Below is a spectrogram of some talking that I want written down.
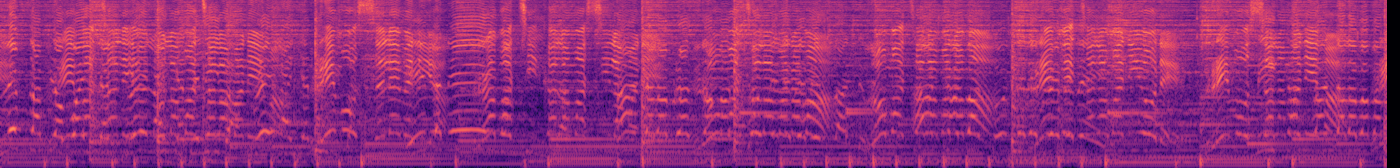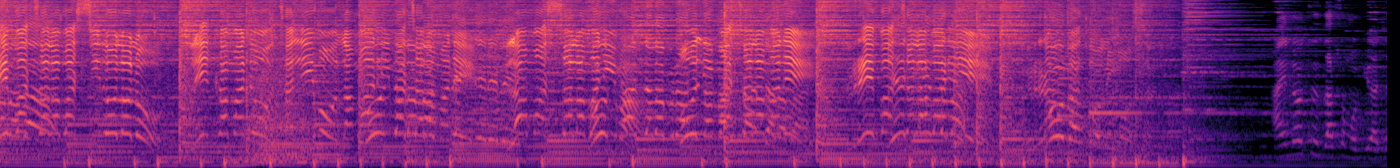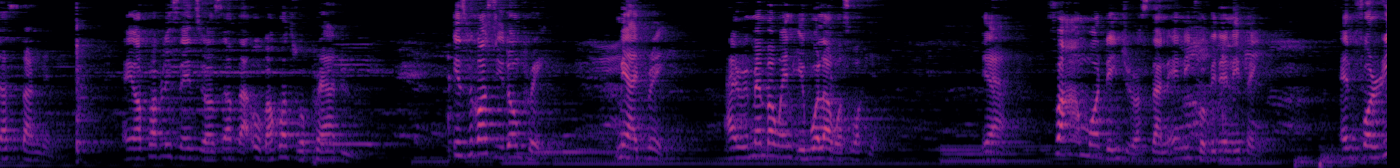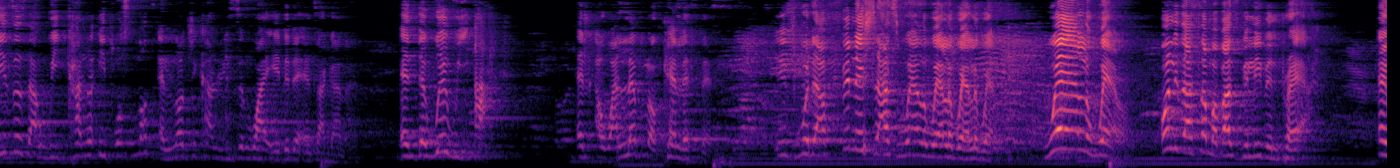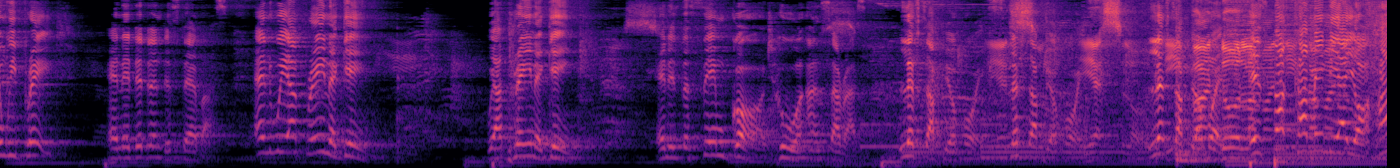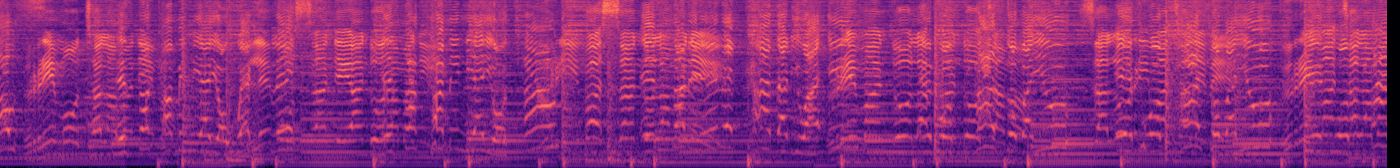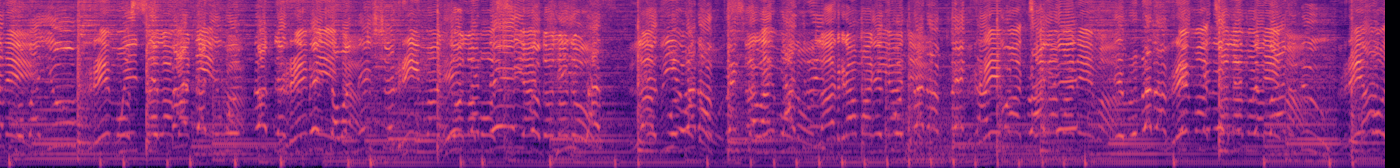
Lift up your voice and pray like a believer. Pray like a believer. In the name Remo salamanema, reba talabasiololo, le kamado, talimo, lamani matalamane, lama salamanima, oli that some of you are just standing. And you're probably saying to yourself that, oh, but what will prayer do? It's because you don't pray. Me, I pray. I remember when Ebola was walking. Yeah. Far more dangerous than any COVID anything. And for reasons that we cannot, it was not a logical reason why it didn't enter Ghana. And the way we are, and our level of carelessness, it would have finished us well, well, well, well. Well, well. Only that some of us believe in prayer. And we prayed, and it didn't disturb us. And we are praying again. We are praying again. And it's the same God who will answer us. Lift up your voice. Yes, Lift up your voice. Yes, Lord. Lift up your voice. It's not coming near your house. It's not coming near your workplace. It's not coming near your town. It's not in any car that you are in. It will pass over you. It will pass over you. It will pass over you. Remo We demand that will not decimate our nation. In the name of. Jesus, La it will not affect our gatherings. It will not affect our Rema Good Friday. It will not affect anything we are talamanema. about to do.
